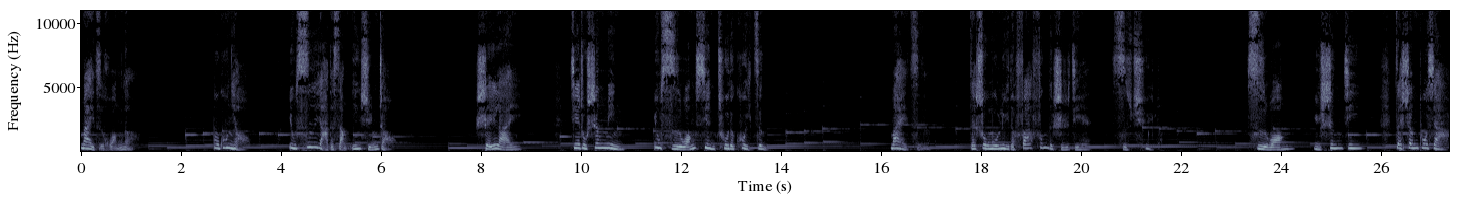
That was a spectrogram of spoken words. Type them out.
麦子黄了，布谷鸟用嘶哑的嗓音寻找，谁来接住生命用死亡献出的馈赠？麦子在树木绿得发疯的时节死去了，死亡与生机在山坡下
